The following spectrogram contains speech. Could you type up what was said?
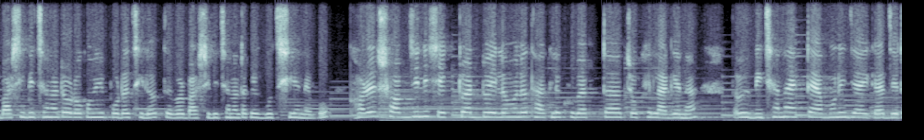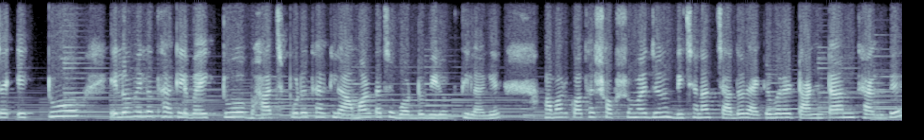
বাসি বিছানাটা ওরকমই পড়েছিল, তো এবার বাসি বিছানাটাকে গুছিয়ে নেব। ঘরের সব জিনিস একটু আধটু এলোমেলো থাকলে খুব একটা চোখে লাগে না, তবে বিছানা একটা এমনই জায়গা যেটা একটুও এলোমেলো থাকলে বা একটুও ভাঁজ পড়ে থাকলে আমার কাছে বড্ড বিরক্তি লাগে। আমার কথা সব সময়ের জন্য বিছানার চাদর একেবারে টান টান থাকবে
